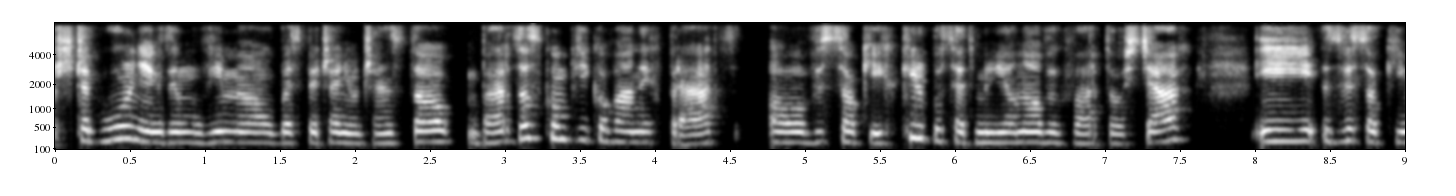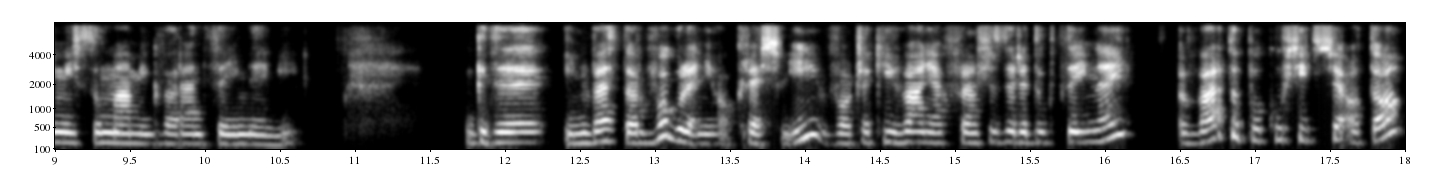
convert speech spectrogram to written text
Szczególnie gdy mówimy o ubezpieczeniu często bardzo skomplikowanych prac, o wysokich, kilkuset milionowych wartościach i z wysokimi sumami gwarancyjnymi. Gdy inwestor w ogóle nie określi w oczekiwaniach franszyzy redukcyjnej, warto pokusić się o to,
